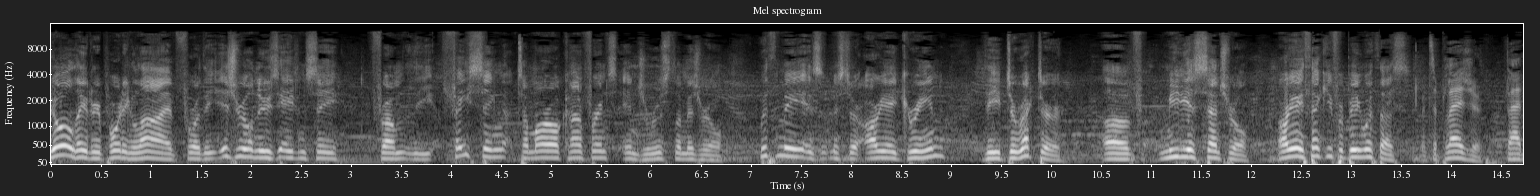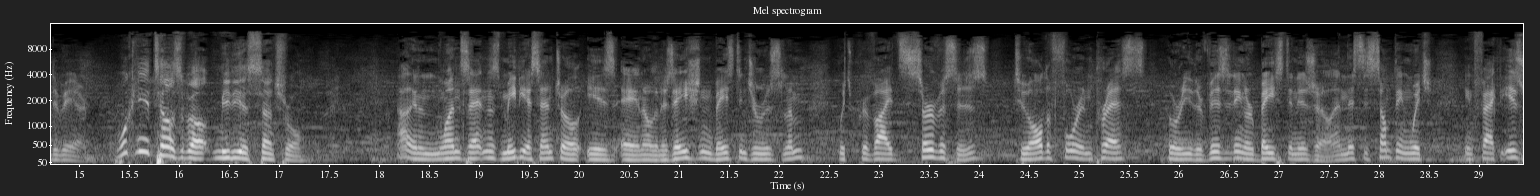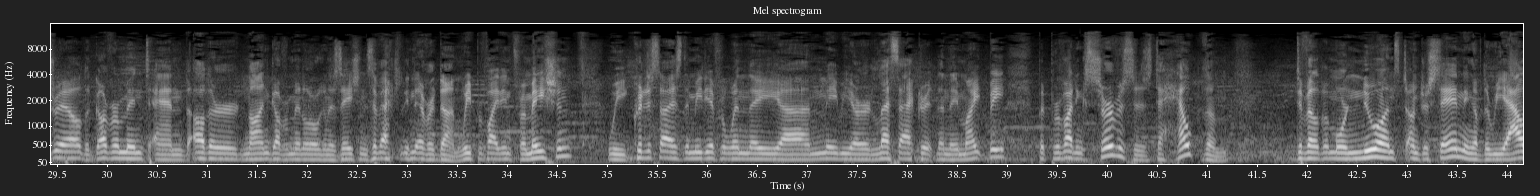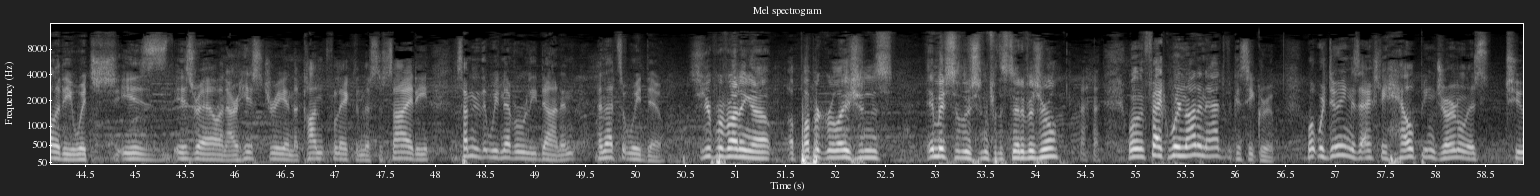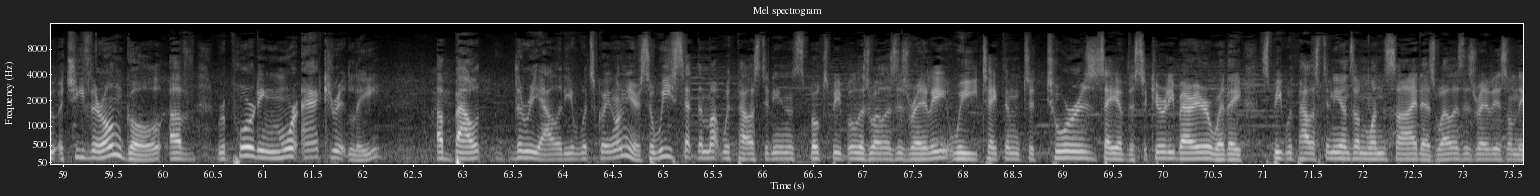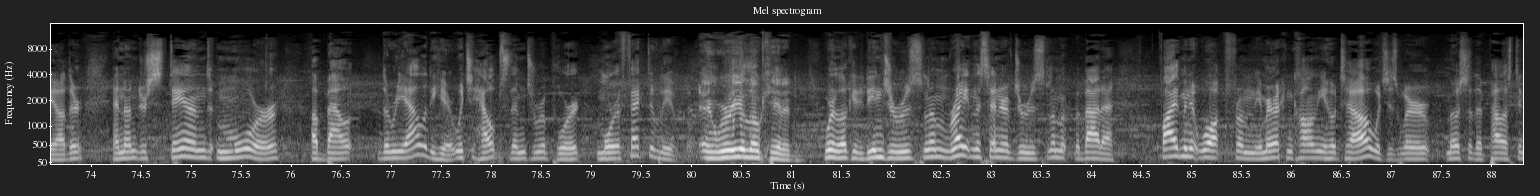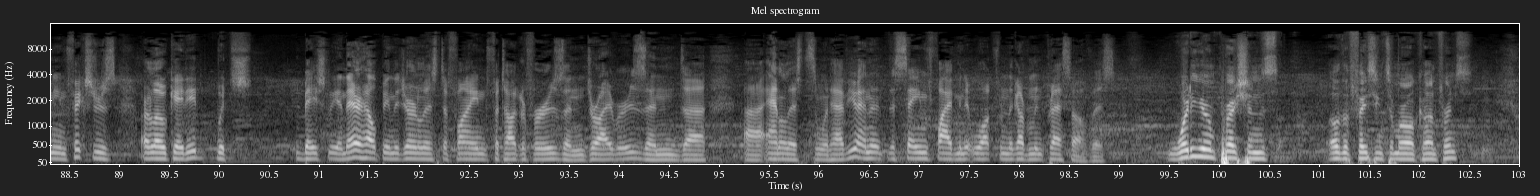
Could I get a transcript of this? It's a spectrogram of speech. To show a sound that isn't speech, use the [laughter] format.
Joel Leyden reporting live for the Israel News Agency from the Facing Tomorrow conference in Jerusalem, Israel. With me is Mr. Aryeh Green, the director of Media Central. Aryeh, thank you for being with us. It's a pleasure. Glad to be here. What can you tell us about Media Central? Well, in one sentence, Media Central is an organization based in Jerusalem which provides services to all the foreign press who are either visiting or based in Israel. And this is something which, in fact, Israel, the government, and other non governmental organizations have [laughs] actually never done. We provide information, we criticize the media for when they uh, maybe are less accurate than they might be, but providing services to help them develop a more nuanced understanding of the reality which is Israel and our history and the conflict and the society, something that we've never really done, and, and that's what we do. So you're providing a, a public relations image solution for the state of Israel? [laughs] well, in fact, we're not an advocacy group. What we're doing is actually helping journalists to achieve their own goal of reporting more accurately about the reality of what's going on here. So we set them up with Palestinian spokespeople as well as Israeli. We take them to tours, say, of the security barrier, where they speak with Palestinians on one side as well as Israelis on the other, and understand more about the reality here, which helps them to report more effectively. And where are you located? We're located in Jerusalem, right in the center of Jerusalem, about a five minute walk from the American Colony Hotel, which is where most of the Palestinian fixers are located, which basically, and they're helping the journalists to find photographers and drivers and uh, uh, analysts and what have you, and at the same five minute walk from the government press office. What are your impressions of the Facing Tomorrow conference?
